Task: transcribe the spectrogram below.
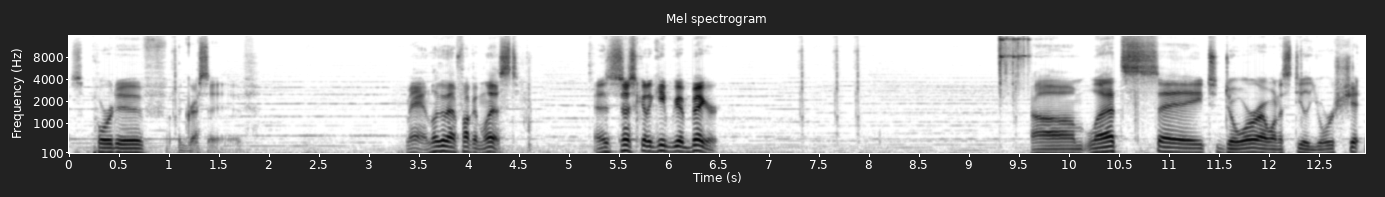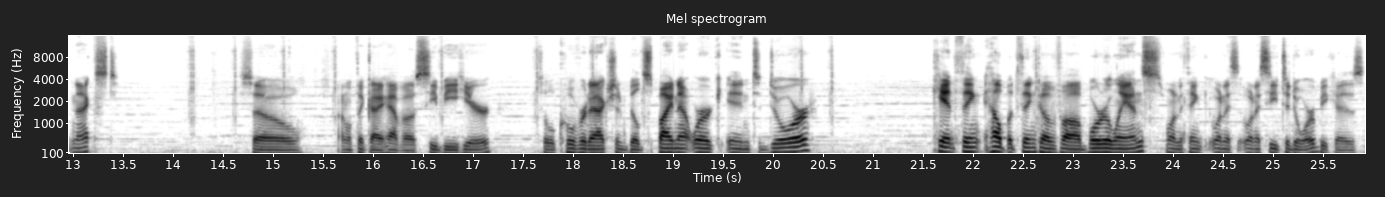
supportive, aggressive. Man, look at that fucking list. And it's just gonna keep getting bigger. Um, let's say Tidore, I want to steal your shit next. So, I don't think I have a CB here. So covert action, build spy network in Tidore. Can't think, help but think of uh, Borderlands when I think when I when I see Tidore because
